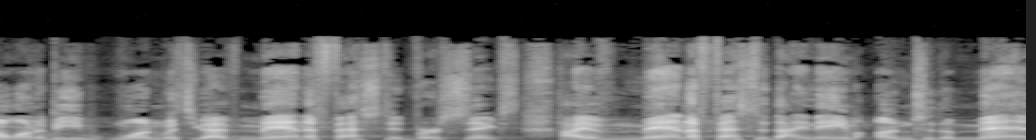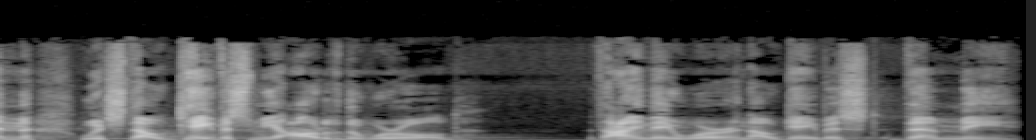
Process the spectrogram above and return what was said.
I want to be one with you. I've manifested, verse 6, I have manifested thy name unto the men which thou gavest me out of the world. Thine they were, and thou gavest them me,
